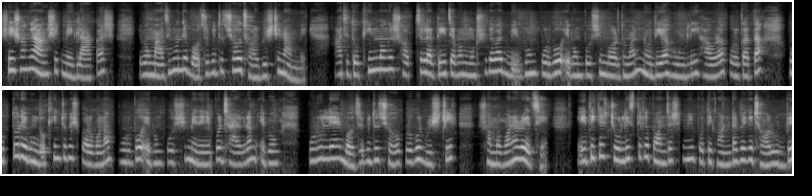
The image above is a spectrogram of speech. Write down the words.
সেই সঙ্গে আংশিক মেঘলা আকাশ এবং মাঝে মধ্যে বজ্রবিদ্যুৎ সহ ঝড় বৃষ্টি নামবে। আজ দক্ষিণবঙ্গের সব জেলাতেই যেমন মুর্শিদাবাদ, বীরভূম, পূর্ব এবং পশ্চিম বর্ধমান, নদিয়া, হুগলি, হাওড়া, কলকাতা, উত্তর এবং দক্ষিণ চব্বিশ পরগনা, পূর্ব এবং পশ্চিম মেদিনীপুর, ঝাড়গ্রাম এবং পুরুলিয়ায় বজ্রবিদ্যুৎ সহ প্রবল বৃষ্টির সম্ভাবনা রয়েছে। এদিকে চল্লিশ থেকে পঞ্চাশ কিমি প্রতি ঘণ্টা বেগে ঝড় উঠবে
